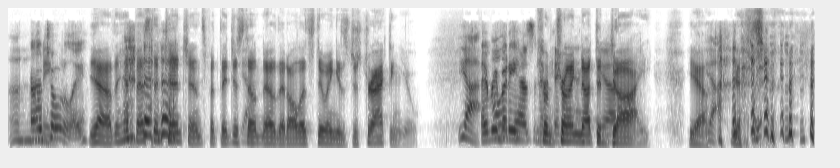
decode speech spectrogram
Uh-huh, Oh, maybe. totally. Yeah, they have best intentions, but they just Yeah. don't know that all it's doing is distracting you Yeah. Everybody has an from trying not to Yeah. die. Yeah. Yeah. Yes.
